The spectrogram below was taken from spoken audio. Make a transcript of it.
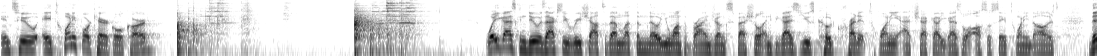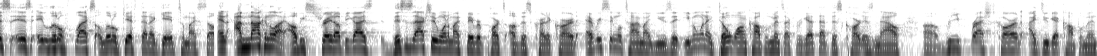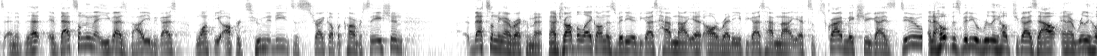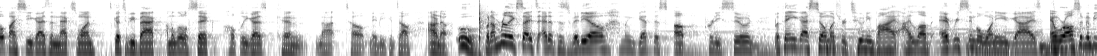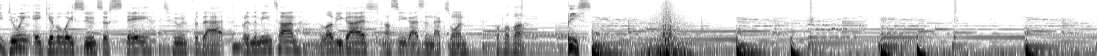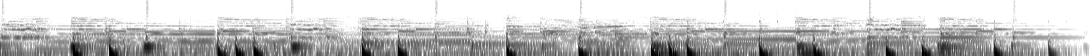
into a 24 karat gold card, What you guys can do is actually reach out to them, let them know you want the Brian Jung special. And if you guys use code credit20 at checkout, you guys will also save $20. This is a little flex, a little gift that I gave to myself. And I'm not gonna lie, I'll be straight up, you guys. This is actually one of my favorite parts of this credit card. Every single time I use it, even when I don't want compliments, I forget that this card is now a refreshed card. I do get compliments. And if that if that's something that you guys value, if you guys want the opportunity to strike up a conversation, that's something I recommend. Now drop a like on this video if you guys have not yet already. If you guys have not yet subscribed, make sure you guys do. And I hope this video really helped you guys out and I really hope I see you guys in the next one. It's good to be back. I'm a little sick. Hopefully you guys can not tell. Maybe you can tell. I don't know. Ooh, but I'm really excited to edit this video. I'm gonna get this up pretty soon. But thank you guys so much for tuning by. I love every single one of you guys. And we're also gonna be doing a giveaway soon, so stay tuned for that. But in the meantime, I love you guys and I'll see you guys in the next one. Pa -pa -pa. Peace.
